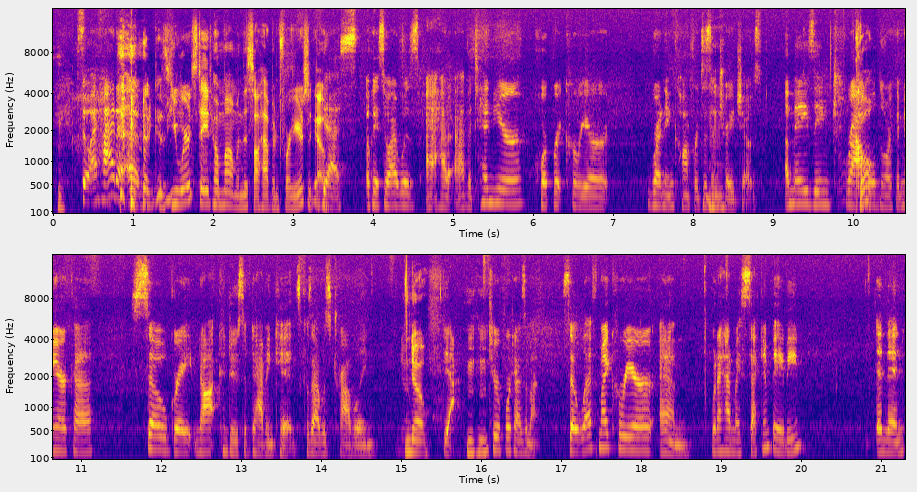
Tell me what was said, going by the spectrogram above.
so I had a. Um, Because you were a stay-at-home mom when this all happened four years ago. Yes. Okay. So I was. I had. I have a ten year corporate career, running conferences and trade shows. Amazing. Traveled Cool. North America. So great. Not conducive to having kids because I was traveling. No. Yeah, two or four times a month. So left my career um, when I had my second baby, and then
